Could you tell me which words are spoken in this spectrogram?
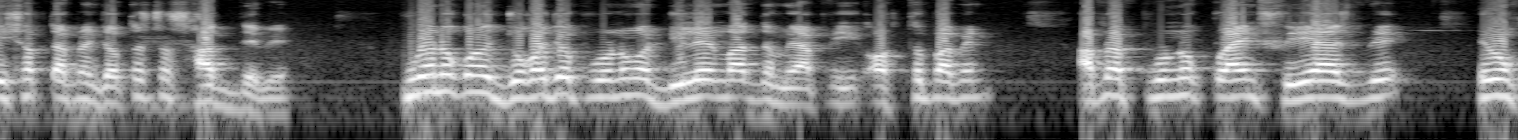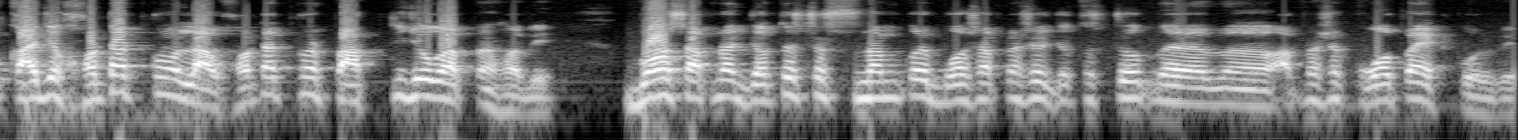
এই সপ্তাহে আপনার যথেষ্ট সাথ দেবে। পুরনো কোনো যোগাযোগ, পুরনো কোনো ডিলের মাধ্যমে আপনি অর্থ পাবেন, আপনার পুরনো ক্লায়েন্ট ফিরে আসবে এবং কাজে হঠাৎ কোনো লাভ, হঠাৎ কোনো প্রাপ্তিযোগ আপনার হবে। বস আপনার যথেষ্ট সুনাম করে, বস আপনার সাথে যথেষ্ট আপনার সাথে কোঅপারেট করবে।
